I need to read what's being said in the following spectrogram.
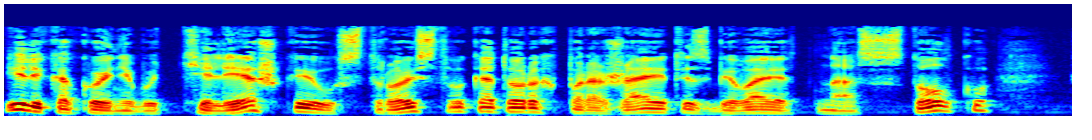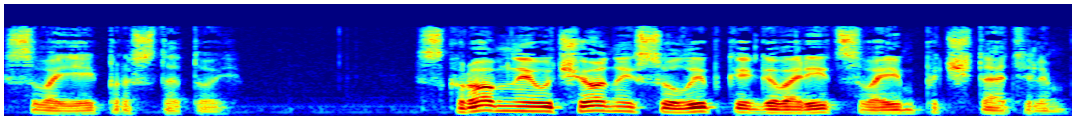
или какой-нибудь тележкой, устройство которых поражает и сбивает нас с толку своей простотой. Скромный ученый с улыбкой говорит своим почитателям,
